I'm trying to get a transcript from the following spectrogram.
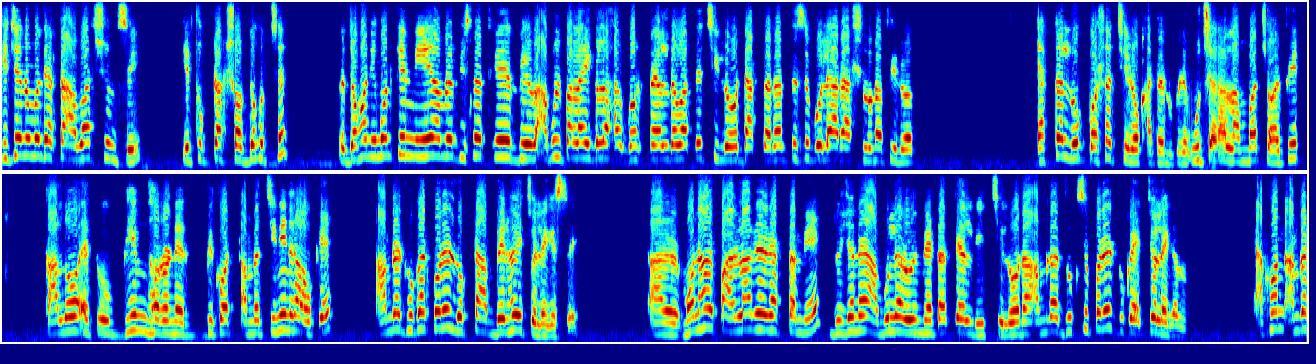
কিচেনের মধ্যে একটা আওয়াজ শুনছি। যে টুকটাক শব্দ হচ্ছে। যখন ইমনকে নিয়ে আমরা বিছনা থেকে আবুল পালাই গেলো তেল দেওয়াতে ছিল, ডাক্তার আনতেছে বলে আর আসলো না ফিরত। একটা লোক বসা ছিল খাটের উপরে, উঁচা, লম্বা, ছয় ফিট, কালো, একটু ভীম ধরনের, বিকট, আমরা চিনি না ওকে। আমরা ঢোকার পরে লোকটা বের হয়ে চলে গেছে। আর মনে হয় পার্লারের একটা মেয়ে, দুজনে আবুল আর ওই মেয়েটা তেল দিচ্ছিল। ওরা আমরা ঢুকছি পরে ঢুকে চলে গেল। এখন আমরা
